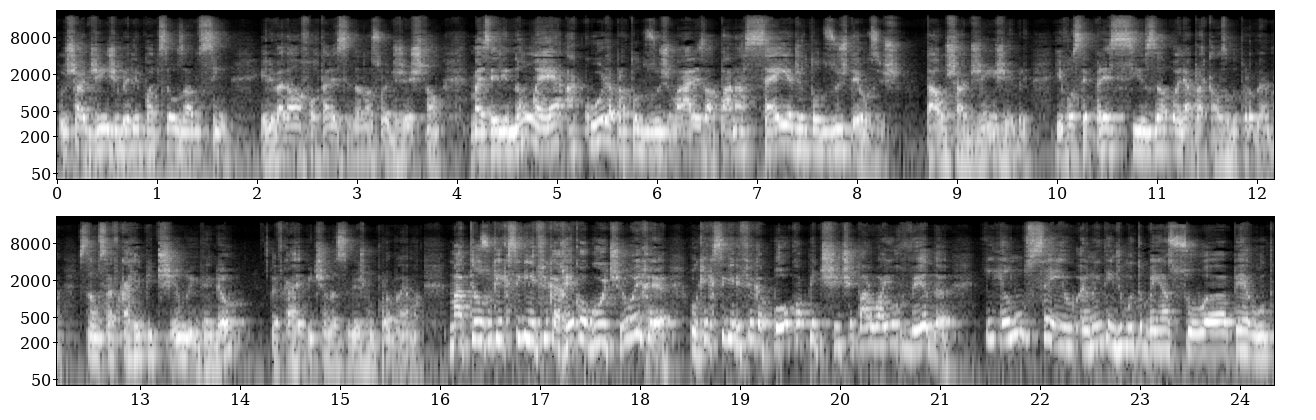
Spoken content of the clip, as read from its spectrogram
o chá de gengibre ele pode ser usado sim. Ele vai dar uma fortalecida na sua digestão, mas ele não é a cura para todos os males, a panaceia de todos os deuses. Tá, o chá de gengibre. E você precisa olhar para a causa do problema. Senão você vai ficar repetindo, entendeu? Vai ficar repetindo esse mesmo problema. Mateus, o que, que significa Rekogut? Oi, Rê. O que, que significa pouco apetite para o Ayurveda? Eu não sei, eu não entendi muito bem a sua pergunta.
